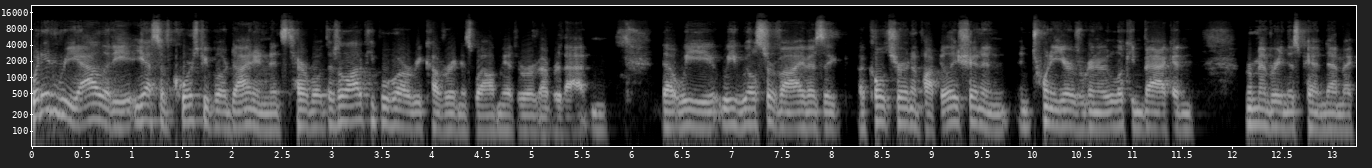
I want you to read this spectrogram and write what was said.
But in reality, yes, of course, people are dying, and it's terrible. There's a lot of people who are recovering as well, and we have to remember that, and that we we will survive as a, a culture and a population. And in 20 years, we're going to be looking back and remembering this pandemic.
